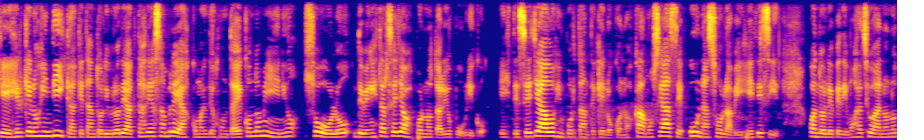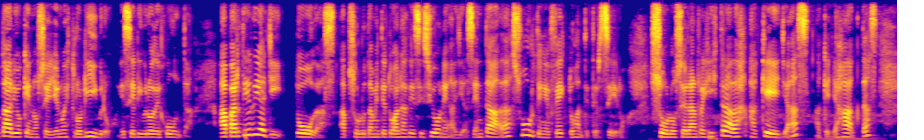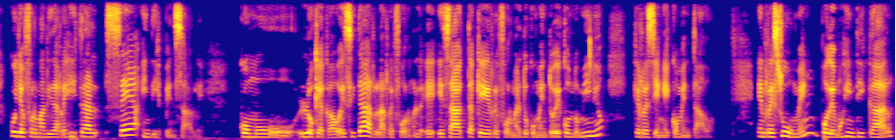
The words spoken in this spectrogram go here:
que es el que nos indica que tanto el libro de actas de asambleas como el de junta de condominio solo deben estar sellados por notario público. Este sellado es importante que lo conozcamos, se hace una sola vez, es decir, cuando le pedimos al ciudadano notario que nos selle nuestro libro, ese libro de junta. A partir de allí, todas, absolutamente todas las decisiones allí asentadas surten efectos ante terceros. Solo serán registradas aquellas, aquellas actas cuya formalidad registral sea indispensable, como lo que acabo de citar, la reforma, e, esa acta que reforma el documento de condominio que recién he comentado. En resumen, podemos indicar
